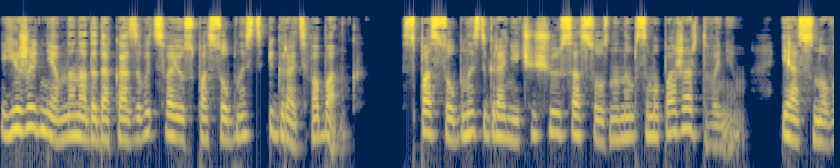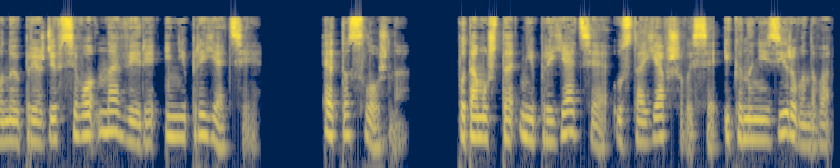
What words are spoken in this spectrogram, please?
Ежедневно надо доказывать свою способность играть в банк способность, граничащую с осознанным самопожертвованием и основанную прежде всего на вере и неприятии. Это сложно, потому что неприятие устоявшегося и канонизированного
